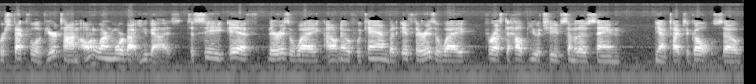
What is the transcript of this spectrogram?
respectful of your time. I want to learn more about you guys to see if there is a way. I don't know if we can, but if there is a way for us to help you achieve some of those same, you know, types of goals. So,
